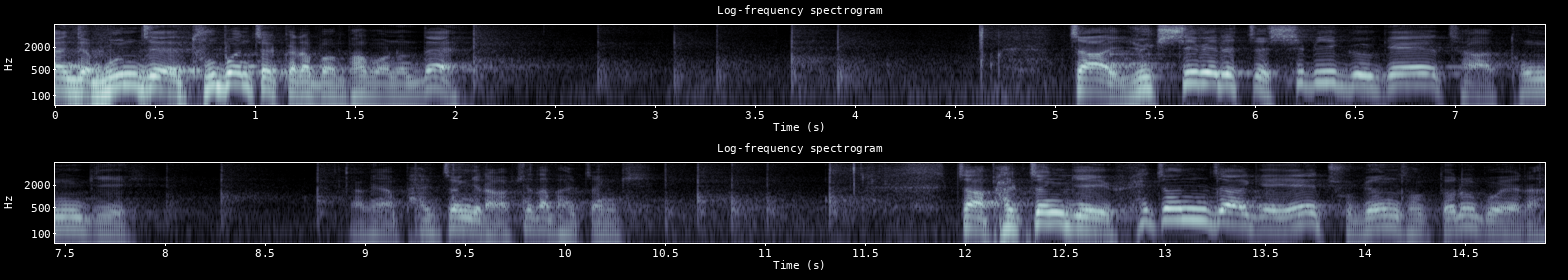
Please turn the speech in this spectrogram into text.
자, 이제 문제 두 번째 걸 한번 봐보는데, 자, 60Hz 12극의 자, 동기. 자, 그냥 발전기라고 합시다, 발전기. 자, 발전기 회전자계의 주변 속도를 구해라.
